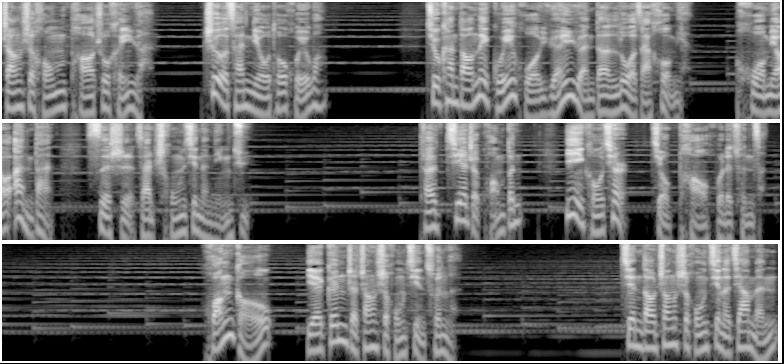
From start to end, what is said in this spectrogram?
张世宏跑出很远，这才扭头回望，就看到那鬼火远远的落在后面，火苗暗淡，似是在重新的凝聚。他接着狂奔，一口气儿就跑回了村子。黄狗也跟着张世宏进村了。见到张世宏进了家门，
